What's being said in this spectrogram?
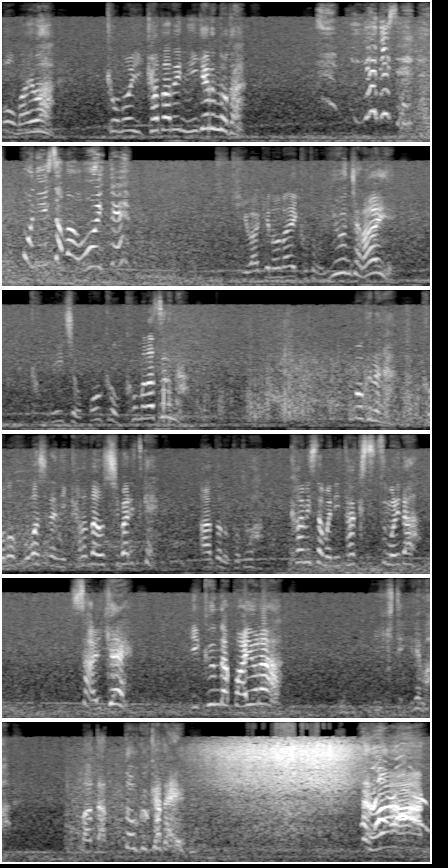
お前はこのイカダで逃げるのだ嫌ですお兄様を置いて。聞き分けのないことを言うんじゃない。これ以上僕を困らせるな。僕ならこの帆柱に体を縛り付け後のことは神様に託すつもりだ。さあ行け。行くんだバイオラ。生きていればまたどこかで。ああ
